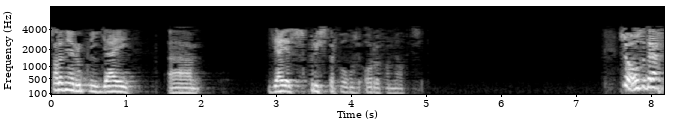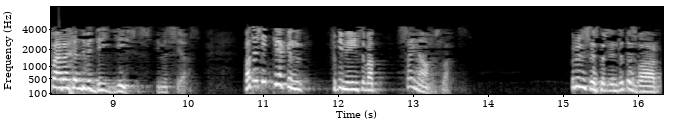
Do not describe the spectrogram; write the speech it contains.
Sal dit nie roep nie jy ehm uh, jy is priester volgens die orde van Melchisedek. So, ons het regverdige individu Jesus, die Messias. Wat is die teken vir die mense wat sy nageslag is? Broers en susters, en dit is waar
